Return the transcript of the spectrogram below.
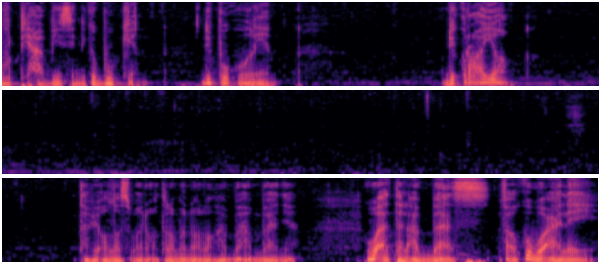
Uh, dihabisin, digebukin, dipukulin, dikeroyok Tapi Allah Subhanahu wa taala menolong hamba-hambanya. Wa atal Abbas fa'qubu alaih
